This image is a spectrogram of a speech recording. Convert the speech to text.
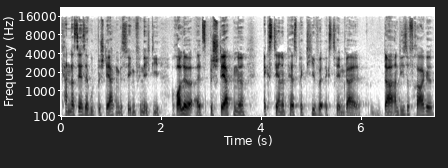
kann das sehr, sehr gut bestärken. Deswegen finde ich die Rolle als bestärkende externe Perspektive extrem geil. Da an diese Frage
